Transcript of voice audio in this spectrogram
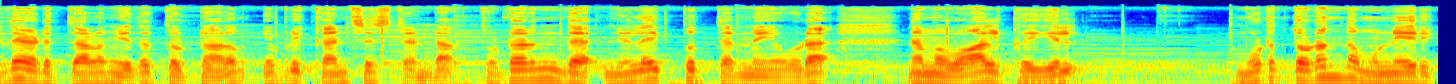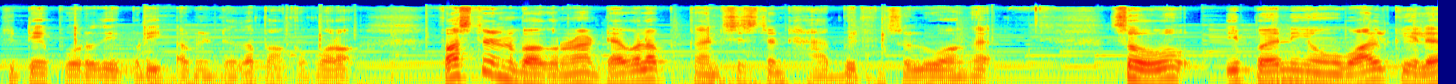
எதை எடுத்தாலும் எதை தொட்டாலும் எப்படி கன்சிஸ்டண்ட்டாக தொடர்ந்த நிலைப்புத்தன்மையோட நம்ம வாழ்க்கையில் முட தொடர்ந்து முன்னேறிக்கிட்டே போகிறது எப்படி அப்படின்றத பார்க்க போகிறோம் ஃபஸ்ட்டு என்ன பார்க்குறோன்னா டெவலப் கன்சிஸ்டன்ட் ஹேபிட்னு சொல்லுவாங்க. ஸோ இப்போ நீங்கள் உங்கள் வாழ்க்கையில்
